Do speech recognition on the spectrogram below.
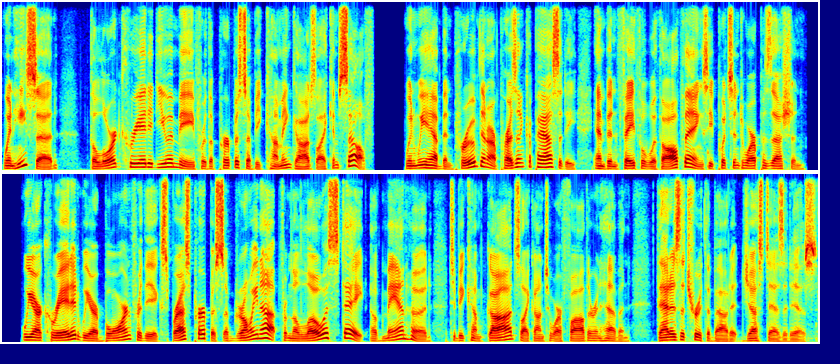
when he said, The Lord created you and me for the purpose of becoming gods like Himself. When we have been proved in our present capacity and been faithful with all things He puts into our possession, we are created, we are born for the express purpose of growing up from the lowest state of manhood to become gods like unto our Father in heaven. That is the truth about it, just as it is.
